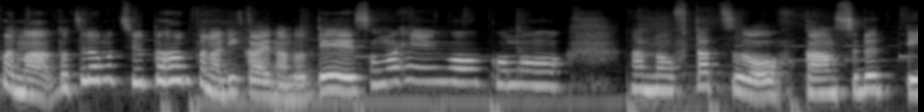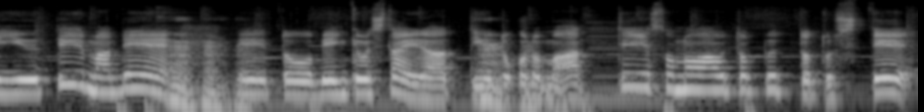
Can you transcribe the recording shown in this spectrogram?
半端などちらも中途半端な理解なのでその辺をこのあの2つを俯瞰するっていうテーマで、えー、と勉強したいなっていうところもあって、そのアウトプットとして、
